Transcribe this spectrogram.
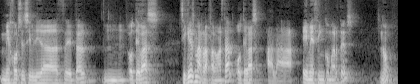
mejor sensibilidad, eh, tal, mm, o te vas. Si quieres más ráfaga, más tal, o te vas a la M5 Martes, ¿no?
